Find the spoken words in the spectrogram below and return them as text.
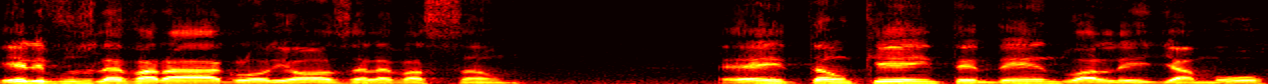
ele vos levará à gloriosa elevação. É então que, entendendo a lei de amor,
